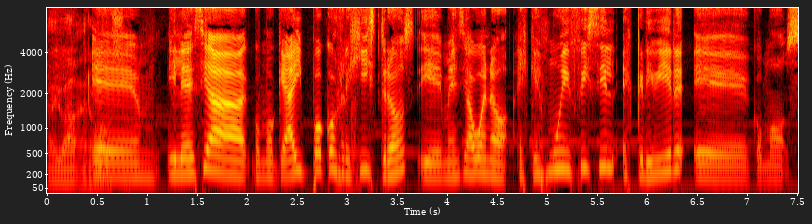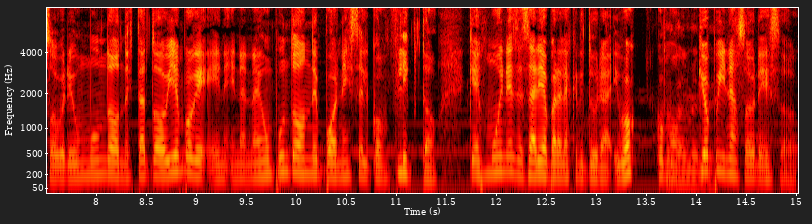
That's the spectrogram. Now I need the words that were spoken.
Ahí va, hermoso. Eh, y le decía como que hay pocos registros y me decía, bueno, es que es muy difícil escribir como sobre un mundo donde está todo bien porque en, en algún punto donde pones el conflicto, que es muy necesaria para la escritura. ¿Y vos como, Totalmente. qué opinas sobre eso?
